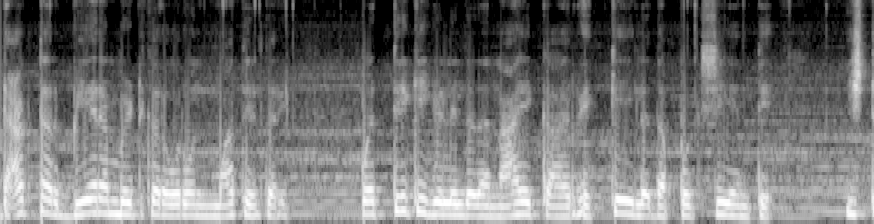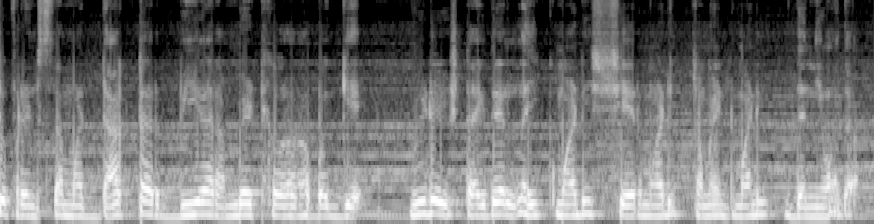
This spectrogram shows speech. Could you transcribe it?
ಡಾಕ್ಟರ್ ಬಿ ಆರ್ ಅಂಬೇಡ್ಕರ್ ಅವರು ಒಂದು ಮಾತು ಹೇಳ್ತಾರೆ, ಪತ್ರಿಕೆಗಳಿಲ್ಲದ ನಾಯಕ ರೆಕ್ಕೆ ಇಲ್ಲದ ಪಕ್ಷಿಯಂತೆ. ಇಷ್ಟು ಫ್ರೆಂಡ್ಸ್ ನಮ್ಮ ಡಾಕ್ಟರ್ ಬಿ ಆರ್ ಅಂಬೇಡ್ಕರ್ ಅವರ ಬಗ್ಗೆ. ವಿಡಿಯೋ ಇಷ್ಟ ಆಗಿದೆ ಲೈಕ್ ಮಾಡಿ ಶೇರ್ ಮಾಡಿ ಕಮೆಂಟ್ ಮಾಡಿ. ಧನ್ಯವಾದ.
